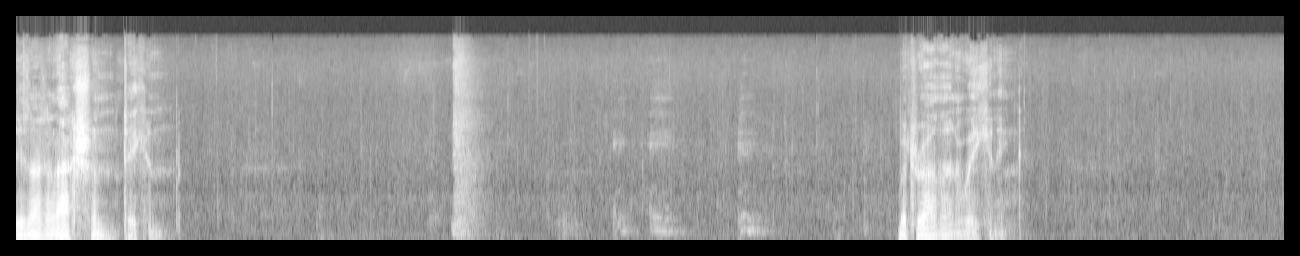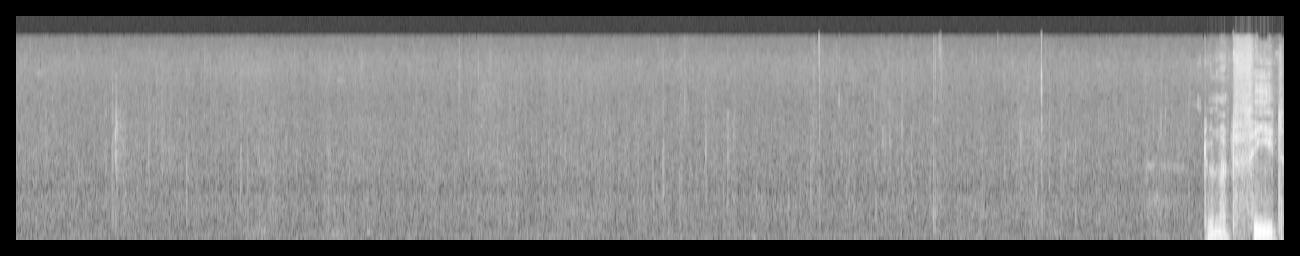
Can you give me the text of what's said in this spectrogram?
is not an action taken. but rather an awakening. Do not feed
